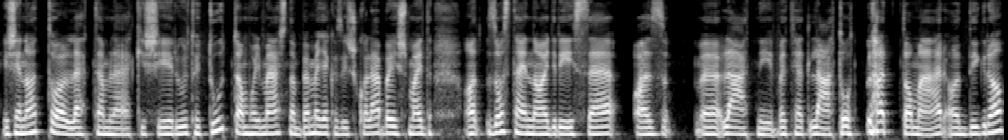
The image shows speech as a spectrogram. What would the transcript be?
és én attól lettem lelkisérült, hogy tudtam, hogy másnap bemegyek az iskolába, és majd az osztály nagy része az látni, vagy hát látott, látta már addigra,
